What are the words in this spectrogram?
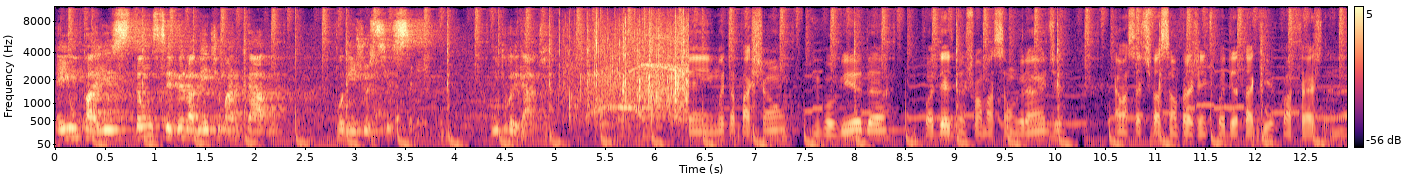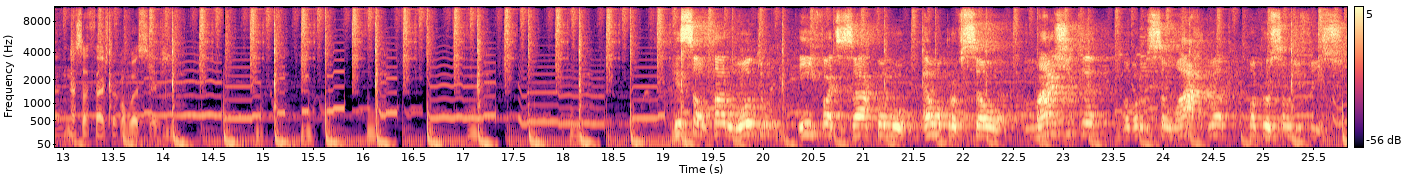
em um país tão severamente marcado por injustiça. Muito obrigado. Tem muita paixão envolvida, um poder de transformação grande. É uma satisfação para a gente poder estar aqui com a festa, né, nessa festa com vocês. Ressaltar o outro e enfatizar como é uma profissão mágica, uma profissão árdua, uma profissão difícil.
